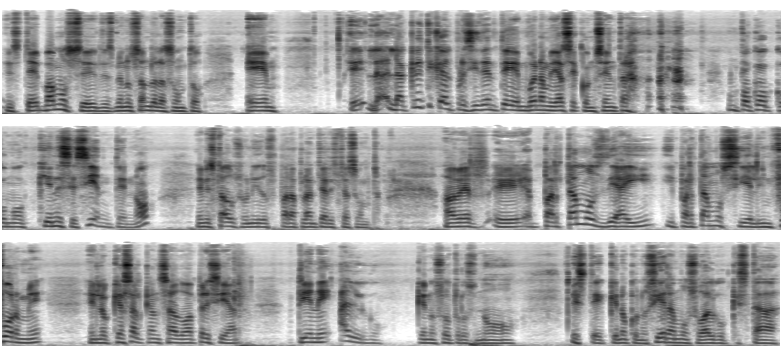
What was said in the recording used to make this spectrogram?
este, vamos eh, desmenuzando el asunto. Eh, eh, la, crítica del presidente en buena medida se concentra un poco como quienes se sienten, ¿no? En Estados Unidos para plantear este asunto. A ver, partamos de ahí y partamos si el informe, en lo que has alcanzado a apreciar, tiene algo que nosotros no, este, que no conociéramos o algo que está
